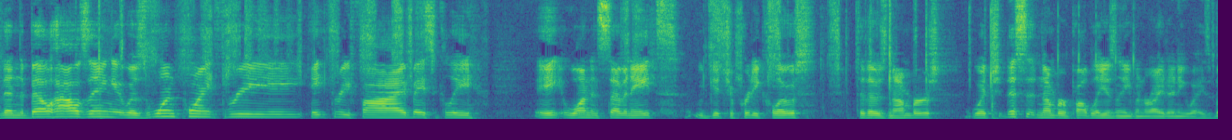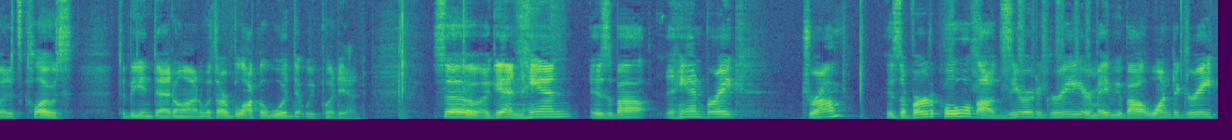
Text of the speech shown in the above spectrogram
Then the bell housing, it was 1.3835, basically eight, one and seven eighths would get you pretty close to those numbers, which this number probably isn't even right anyways, but it's close to being dead on with our block of wood that we put in. So again, hand is about, the handbrake drum is a vertical about zero degree or maybe about one degree.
